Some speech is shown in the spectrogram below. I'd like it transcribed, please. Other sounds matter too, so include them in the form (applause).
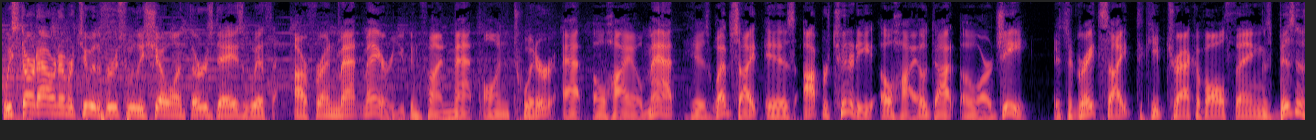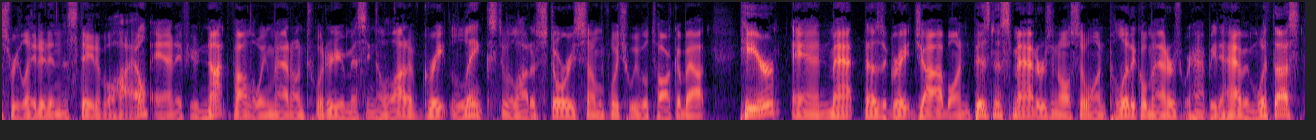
We start hour number two of the Bruce Hooley Show on Thursdays with our friend Matt Mayer. You can find Matt on Twitter at Ohio Matt. His website is opportunityohio.org. It's a great site to keep track of all things business related in the state of Ohio. And if you're not following Matt on Twitter, you're missing a lot of great links to a lot of stories, some of which we will talk about here. And Matt does a great job on business matters and also on political matters. We're happy to have him with us.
